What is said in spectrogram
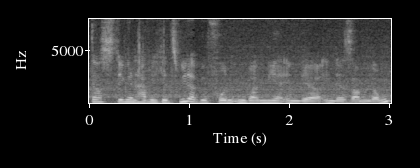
Das Ding habe ich jetzt wiedergefunden bei mir in der, in der Sammlung.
